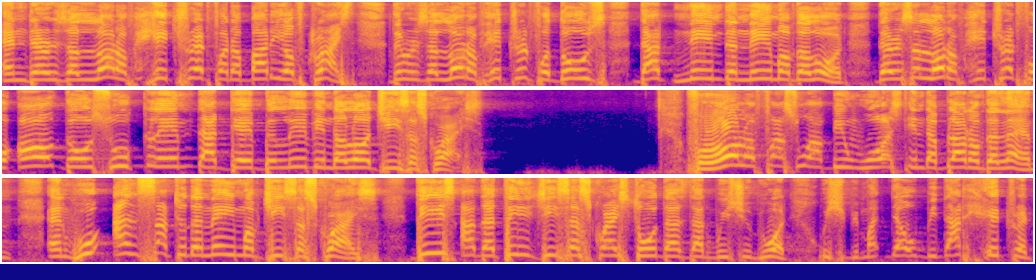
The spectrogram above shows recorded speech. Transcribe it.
And there is a lot of hatred for the body of Christ. There is a lot of hatred for those that name the name of the Lord. There is a lot of hatred for all those who claim that they believe in the Lord Jesus Christ. For all of us who have been washed in the blood of the Lamb and who answer to the name of Jesus Christ, these are the things Jesus Christ told us that we should be what? We should be. There will be that hatred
